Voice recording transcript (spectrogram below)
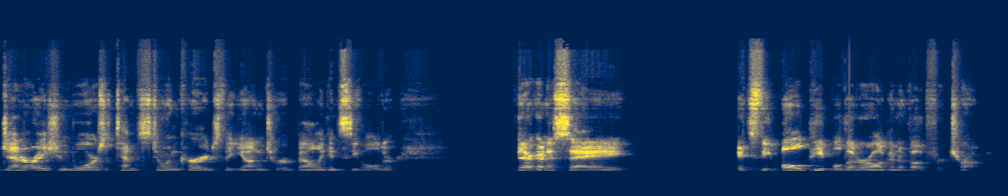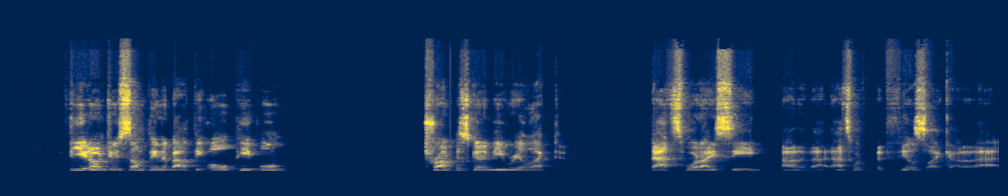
Generation wars attempts to encourage the young to rebel against the older. They're going to say it's the old people that are all going to vote for trump if you don't do something about the old people trump is going to be reelected that's what i see out of that that's what it feels like out of that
